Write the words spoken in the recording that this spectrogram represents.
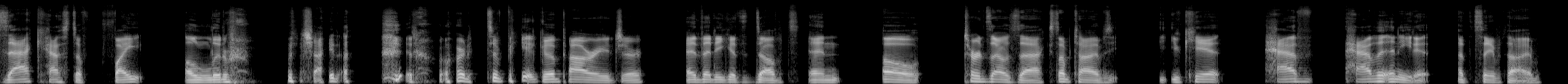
Zack has to fight a literal vagina in order to be a good Power Ranger, and then he gets dumped. And oh, turns out Zack, sometimes you can't have have it and eat it at the same time.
